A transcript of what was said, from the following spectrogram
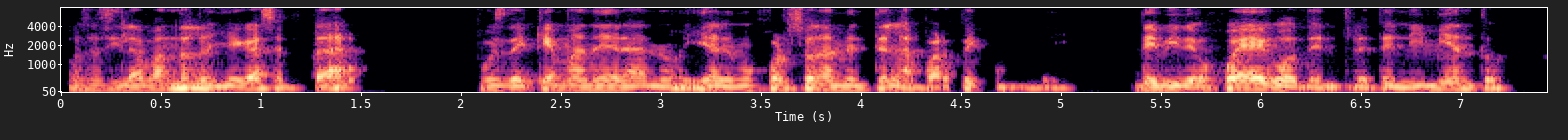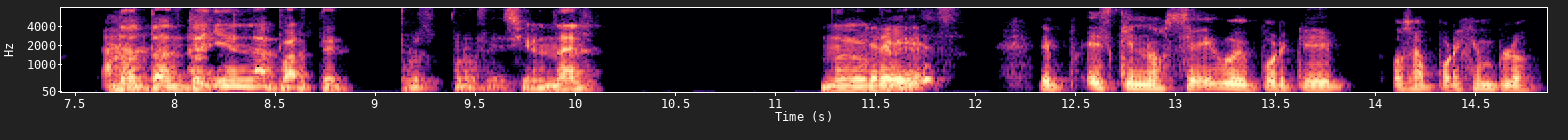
O sea, si la banda lo llega a aceptar, pues de qué manera, ¿no? Y a lo mejor solamente en la parte de, de videojuego, de entretenimiento, no tanto ya en la parte pues, profesional. ¿No lo crees? ¿Crees? Eh, Es que no sé, güey, porque, o sea, por ejemplo,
